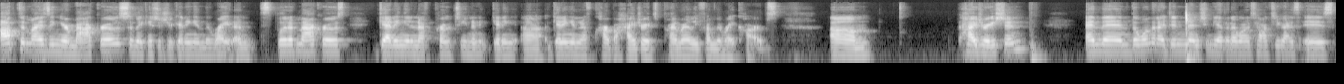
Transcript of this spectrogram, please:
Optimizing your macros, so making sure you're getting in the right um, split of macros, getting in enough protein and getting uh, getting enough carbohydrates, primarily from the right carbs. Um, hydration, and then the one that I didn't mention yet that I want to talk to you guys is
